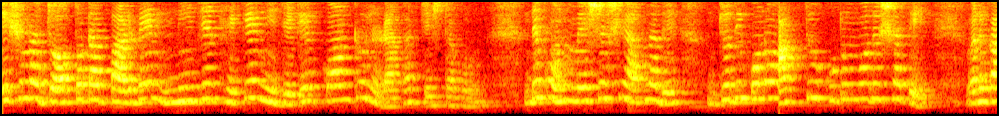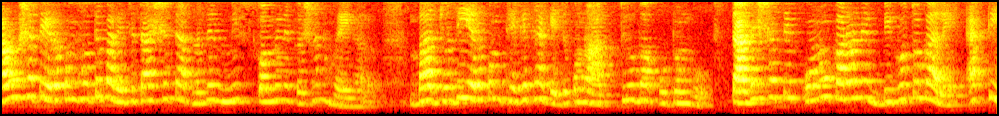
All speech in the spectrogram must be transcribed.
এই সময় যতটা পারবেন নিজে থেকে নিজেকে কন্ট্রোলে রাখার চেষ্টা করুন। দেখুন, মেষরাশি আপনাদের যদি কোনো আত্মীয় কুটুম্বদের সাথে মানে কারোর সাথে এরকম হতে পারে যে তার সাথে আপনাদের মিসকমিউনিকেশন হয়ে গেল বা যদি এরকম থেকে থাকে যে কোনো আত্মীয় বা কুটুম্ব তাদের সাথে কোনো কারণে বিগতকালে একটি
